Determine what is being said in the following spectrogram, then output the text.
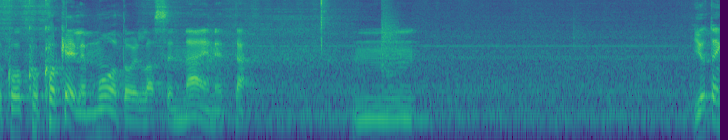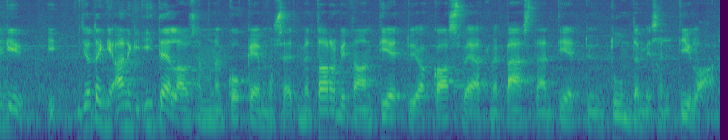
ko- ko- kokeilen muotoilla sen näin, että mm, jotenkin, jotenkin ainakin itsellä on semmoinen kokemus, että me tarvitaan tiettyjä kasveja, että me päästään tiettyyn tuntemisen tilaan.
